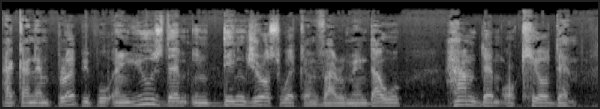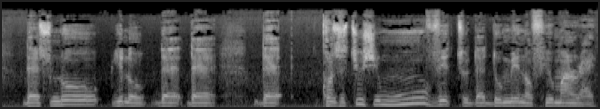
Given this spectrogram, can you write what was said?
I can employ people and use them in dangerous work environment that will harm them or kill them. There's no, you know, the the the constitution move it to the domain of human right.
